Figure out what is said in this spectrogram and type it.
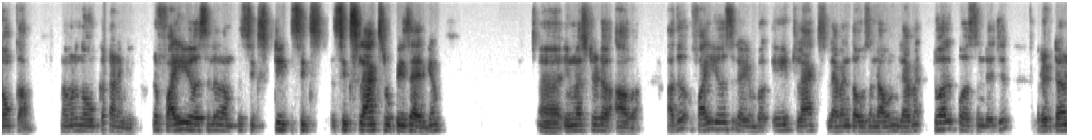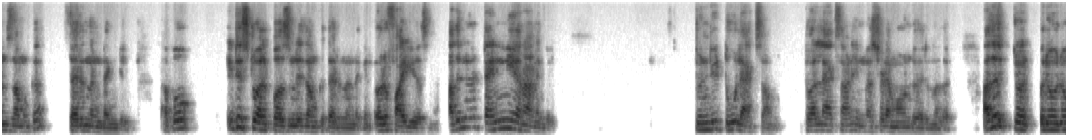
നോക്കാം. നമ്മൾ നോക്കുകയാണെങ്കിൽ ഒരു ഫൈവ് ഇയേഴ്സിൽ നമുക്ക് sixty six six lakhs rupees ആയിരിക്കും ഇൻവെസ്റ്റഡ് ആവുക. അത് ഫൈവ് ഇയേഴ്സ് കഴിയുമ്പോൾ എയ്റ്റ് ലാക്സ് ലെവൻ തൗസൻഡ് ആവും. ലെവൻ ട്വൽവ് പെർസെന്റേജ് റിട്ടേൺസ് നമുക്ക് തരുന്നുണ്ടെങ്കിൽ. അപ്പോൾ ഇറ്റ് ഈസ് ട്വൽവ് പെർസെന്റേജ് നമുക്ക് തരുന്നുണ്ടെങ്കിൽ ഒരു ഫൈവ് ഇയേഴ്സിന് അതിനൊരു ടെൻ ഇയർ ആണെങ്കിൽ ട്വന്റി ടു ലാക്സ് ആവും. ട്വൽവ് ലാക്സ് ആണ് ഇൻവെസ്റ്റഡ് എമൗണ്ട് വരുന്നത്. അത് ഒരു ഒരു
